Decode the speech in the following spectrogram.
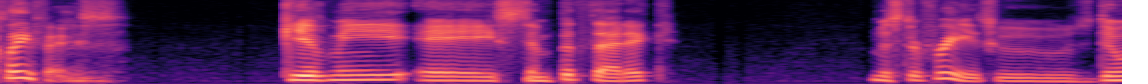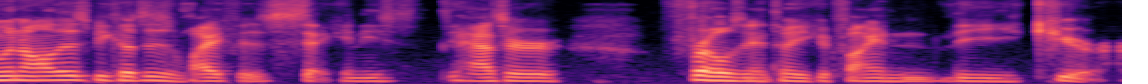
Clayface. Give me a sympathetic Mister Freeze who's doing all this because his wife is sick and he has her frozen until he could find the cure.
